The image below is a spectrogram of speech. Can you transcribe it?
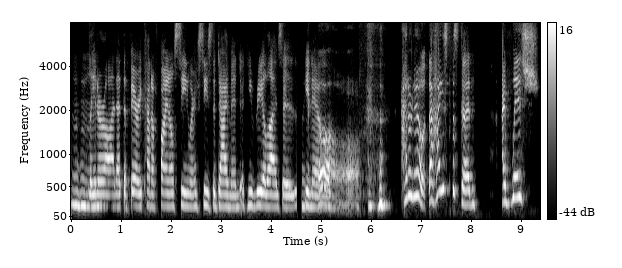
Mhm. later on at the very kind of final scene where he sees the diamond and he realizes, you know, oh I don't know. The heist was good. I wish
